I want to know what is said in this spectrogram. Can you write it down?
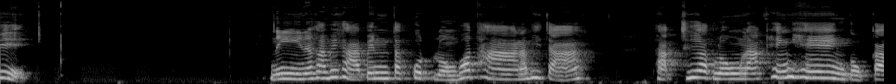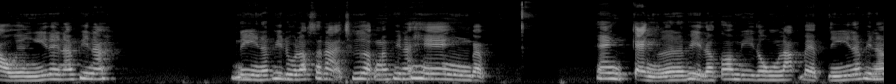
พี่ๆนี่นะคะพี่ขาเป็นตะกรุดหลวงพ่อทานะพี่จ๋าถักเชือกลงรักแห้งๆเก่าๆอย่างนี้เลยนะพี่นะ นี่นะพี่ดูลักษณะเชือกนะพี่นะแห้งแบบแห้งแก่งเลยนะพี่แล้วก็มีลงรักแบบนี้นะพี่นะ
